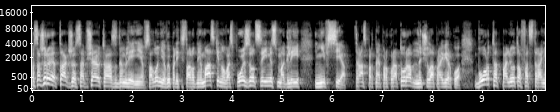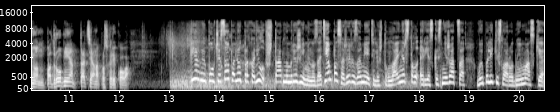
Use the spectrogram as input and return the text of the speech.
Пассажиры также сообщают о задымлении. В салоне выпали кислородные маски, но воспользоваться ими смогли не все. Транспортная прокуратура начала проверку. Борт от полетов отстранен. Подробнее Татьяна Проскорякова. Первые полчаса полет проходил в штатном режиме, но затем пассажиры заметили, что лайнер стал резко снижаться. Выпали кислородные маски.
